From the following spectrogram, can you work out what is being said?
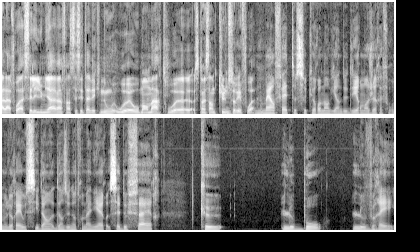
à la fois à Celle et Lumière. Hein. Francis est avec nous, ou euh, au Montmartre, où euh, c'est un centre culture et foi. Mais en fait, ce que Roman vient de dire, moi je reformulerais aussi dans, dans une autre manière, c'est de faire que le beau, le vrai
